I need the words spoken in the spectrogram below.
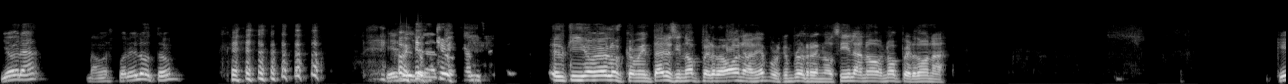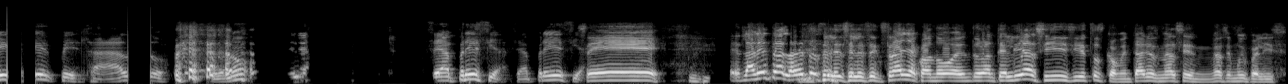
Y ahora vamos por el otro. es Oye, que-. Es yo veo los comentarios y no perdonan, ¿eh? Por ejemplo, el Renosila no, no perdona. Qué pesado. Pero no. se Se aprecia, se aprecia. Sí. Eh, La neta, la neta se les, se les extraña cuando durante el día sí, sí, estos comentarios me hacen, me hacen muy feliz.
